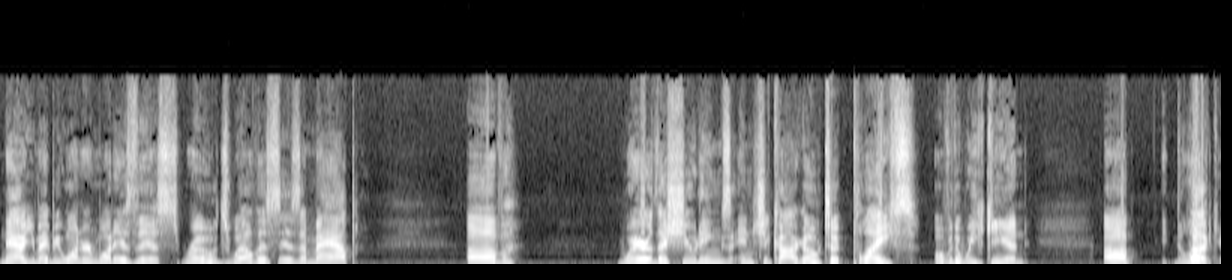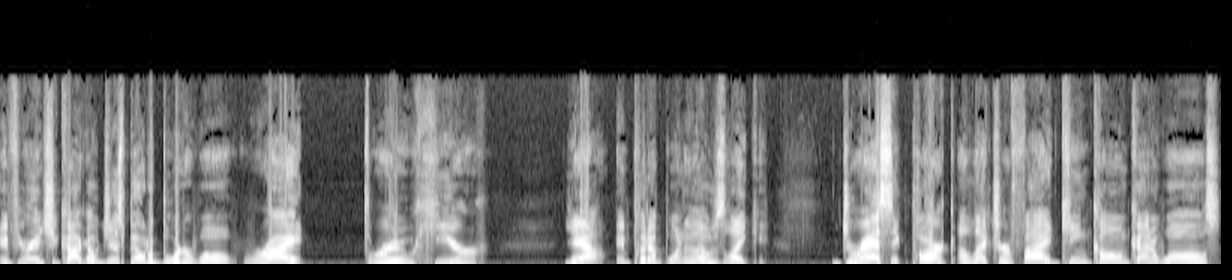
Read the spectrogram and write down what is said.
Now, you may be wondering, what is this, Rhodes? Well, this is a map of where the shootings in Chicago took place over the weekend. Uh, look, if you're in Chicago, just build a border wall right through here. Yeah, and put up one of those like Jurassic Park electrified King Kong kind of walls.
